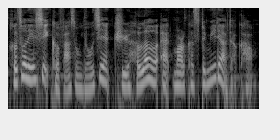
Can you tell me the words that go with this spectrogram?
合作联系可发送邮件至 hello at marcusmedia.com。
